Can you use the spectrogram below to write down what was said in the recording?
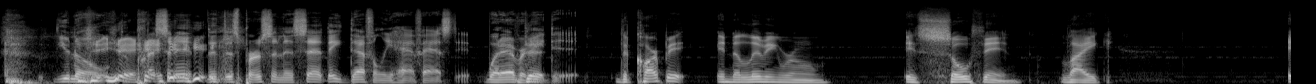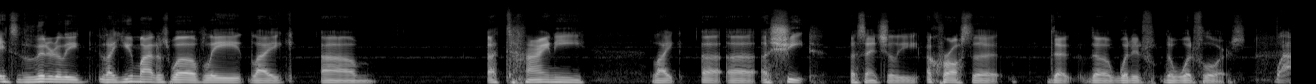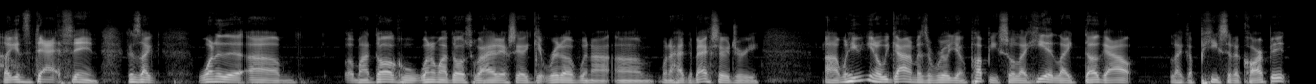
you know, Yeah. the precedent that this person has set. They definitely half-assed it. Whatever The- they did. the carpet in the living room is so thin like it's literally like you might as well have laid like um a tiny like uh, uh, a sheet essentially across the the the wooded the wood floors. Wow. like it's that thin. Because like one of the um my dog who one of my dogs who I had actually had to get rid of when I um when I had the back surgery uh when he you know we got him as a real young puppy. So like he had like dug out like a piece of the carpet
